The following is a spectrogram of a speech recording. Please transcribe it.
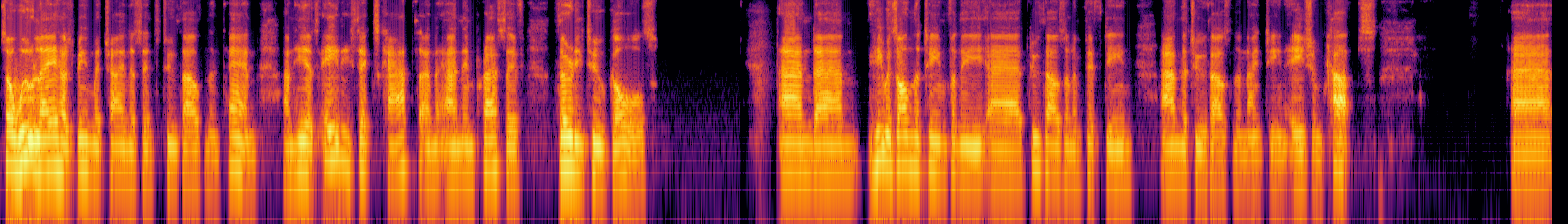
So Wu Lei has been with China since 2010, and he has 86 caps and an impressive 32 goals. And um, he was on the team for the uh, 2015 and the 2019 Asian Cups. Uh,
